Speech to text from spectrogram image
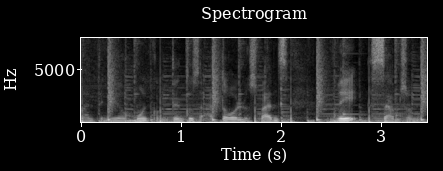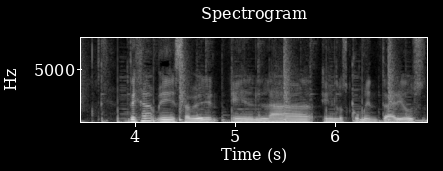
mantenido muy contentos a todos los fans de Samsung. Déjame saber en, la, en los comentarios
